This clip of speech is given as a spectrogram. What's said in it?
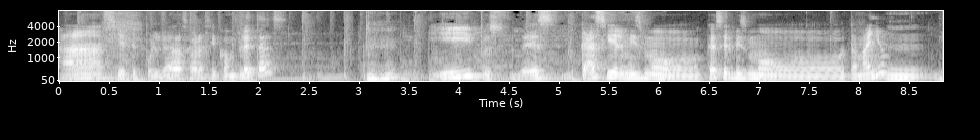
a 7 pulgadas ahora sí completas Y pues es casi el mismo, casi el mismo tamaño. Mm,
